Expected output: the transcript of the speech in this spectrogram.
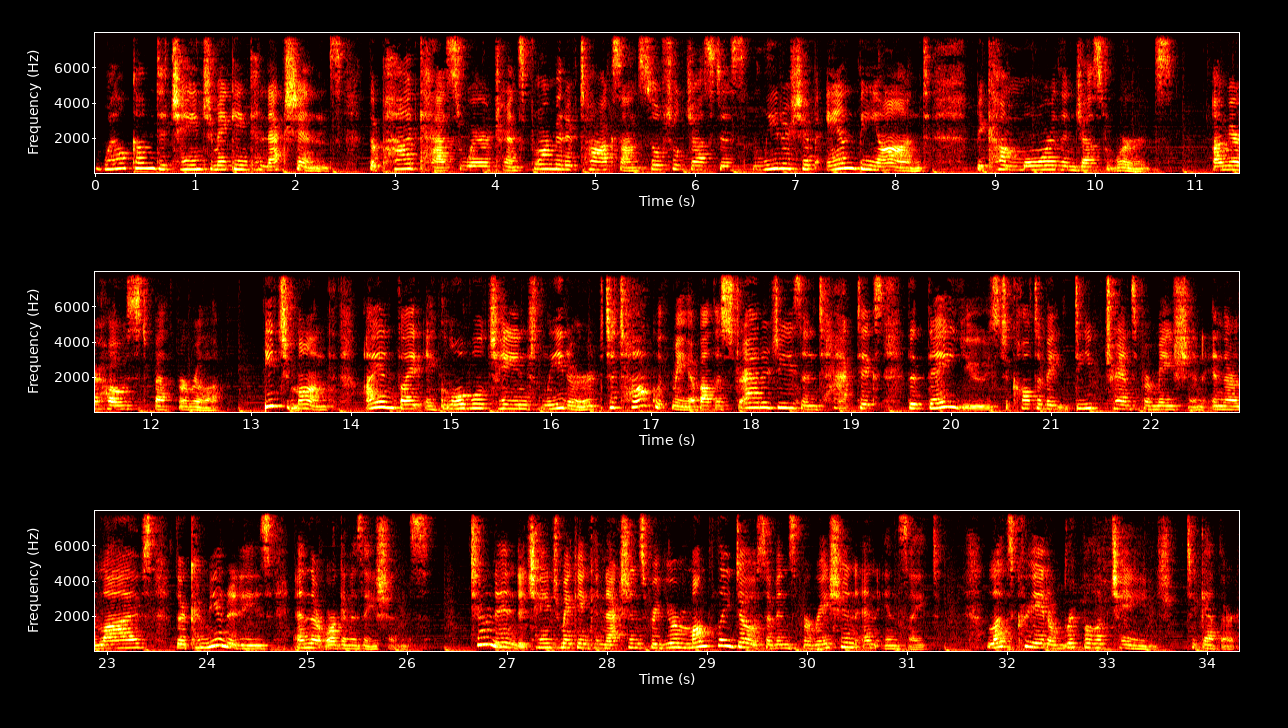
Welcome to Change Making Connections, the podcast where transformative talks on social justice, leadership, and beyond become more than just words. I'm your host, Beth Berila. Each month, I invite a global change leader to talk with me about the strategies and tactics that they use to cultivate deep transformation in their lives, their communities, and their organizations. Tune in to Change Making Connections for your monthly dose of inspiration and insight. Let's create a ripple of change together.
